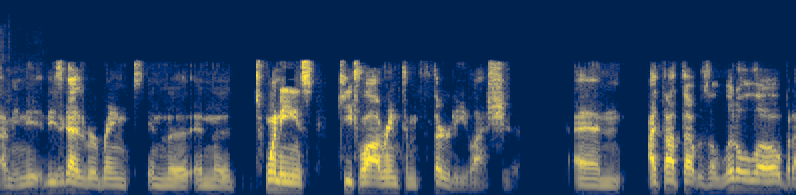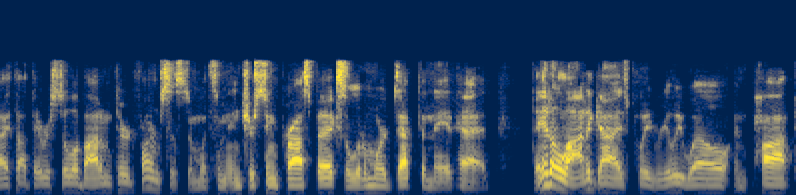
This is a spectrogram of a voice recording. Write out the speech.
I mean, these guys were ranked in the in the twenties. Keith Law ranked them thirty last year, and I thought that was a little low, but I thought they were still a bottom third farm system with some interesting prospects, a little more depth than they had had. They had a lot of guys play really well and pop.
